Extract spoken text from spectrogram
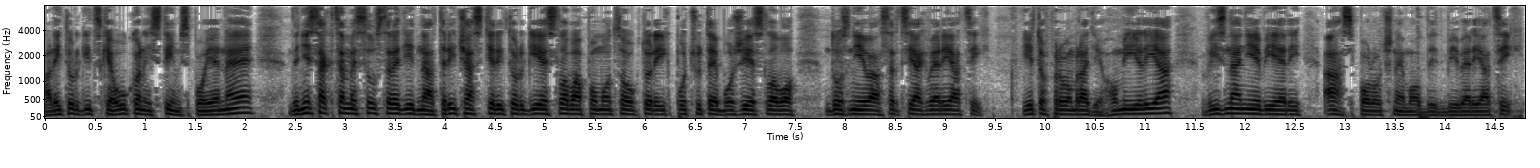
a liturgické úkony s tým spojené. Dnes sa chceme sústrediť na tri časti liturgie slova, pomocou ktorých počuté Božie slovo doznieva v srdciach veriacich. Je to v prvom rade homília, vyznanie viery a spoločné modlitby veriacich.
